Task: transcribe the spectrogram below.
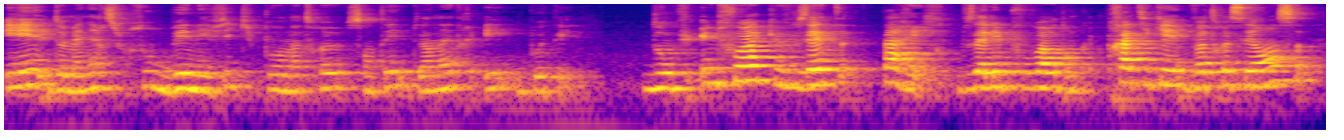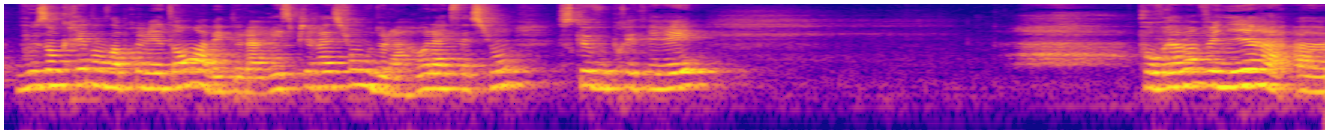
et de manière surtout bénéfique pour notre santé, bien-être et beauté. Donc une fois que vous êtes paré, vous allez pouvoir donc pratiquer votre séance, vous ancrer dans un premier temps avec de la respiration ou de la relaxation, ce que vous préférez, pour vraiment venir euh,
